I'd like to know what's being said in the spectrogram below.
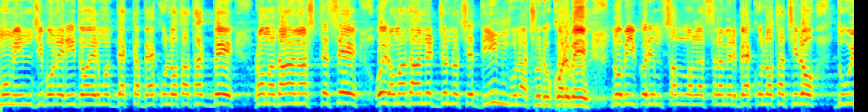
মুমিন জীবনের হৃদয়ের মধ্যে একটা ব্যাকুলতা থাকবে, রমাদান আসতেছে, ওই রমাদানের জন্য সে দিন গুণা শুরু করবে। নবী করিম সাল্লাহ সাল্লামের ব্যাকুলতা ছিল, দুই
